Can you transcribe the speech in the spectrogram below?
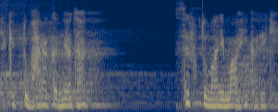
लेकिन तुम्हारा कन्यादान सिर्फ़ तुम्हारी माँ ही करेगी।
